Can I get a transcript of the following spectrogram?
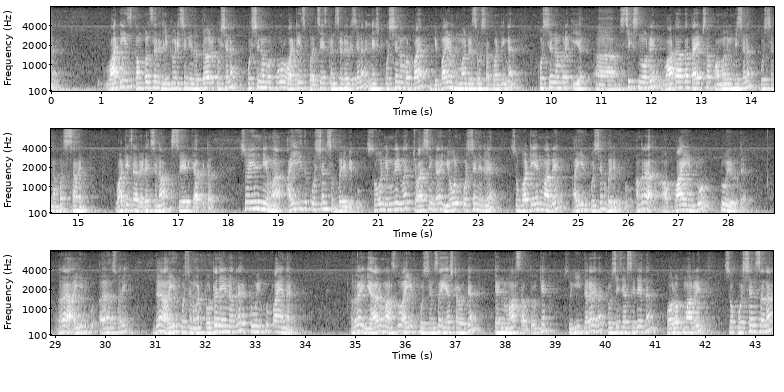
what is compulsory liquidation ಇದು third question question number four what is purchase consideration next question number five define human resource accounting question number six ನೋಡ್ರಿ what are the types of amalgamation question number seven what is a reduction of share capital so ಇಲ್ಲಿ ನೀವು ಐದು questions ಬರಿಬೇಕು so ನಿಮಗೆ ಇವಾಗ ಚಾಯ್ಸಿಂಗ ಏಳು question ಇದ್ದಾವೆ so but ಏನು ಮಾಡಿರಿ ಐದು ಕ್ವಶನ್ ಬರಿಬೇಕು ಅಂದ್ರೆ ಪಾಯಿಂಟು ಟೂ ಇರುತ್ತೆ ಅಂದರೆ ಐದು ಸಾರಿ ಇದು ಐದು ಕ್ವಶನ್ ಟೋಟಲ್ ಏನಂದರೆ ಟೂ ಇಂಟು ಫೈ ಅಂದಂಗೆ ಅಂದರೆ ಎರಡು ಮಾರ್ಕ್ಸು ಐದು ಕ್ವಶನ್ಸ ಎಷ್ಟಾಗುತ್ತೆ ಟೆನ್ ಮಾರ್ಕ್ಸ್ ಆಗುತ್ತೆ ಓಕೆ ಸೊ ಈ ಥರ ಎಲ್ಲ ಪ್ರೊಸೀಜರ್ಸ್ ಇದೆ ಇದನ್ನ ಫಾಲೋಅಪ್ ಮಾಡಿರಿ ಸೊ ಕ್ವಶನ್ಸನ್ನು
